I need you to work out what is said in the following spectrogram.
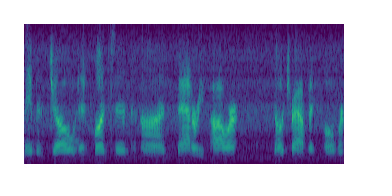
Name is Joe and Monson on battery power. No traffic. Over.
